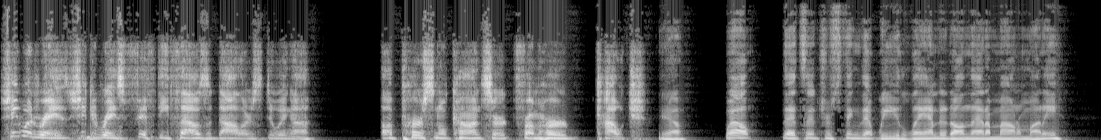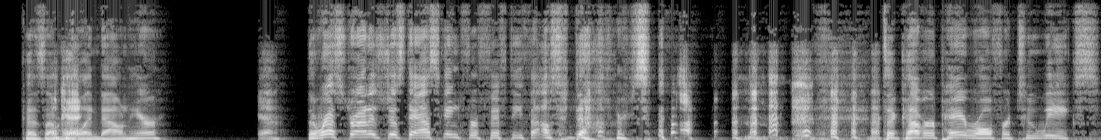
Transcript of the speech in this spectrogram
She would raise. She could raise fifty thousand dollars doing a a personal concert from her couch. Yeah. Well, that's interesting that we landed on that amount of money because I'm Okay. rolling down here. Yeah. The restaurant is just asking for fifty thousand dollars to cover payroll for two weeks.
